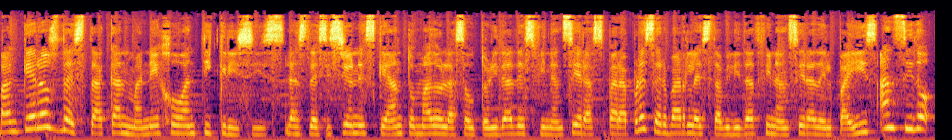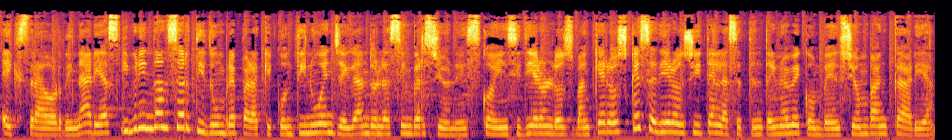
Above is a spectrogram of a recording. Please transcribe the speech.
Banqueros destacan manejo anticrisis. Las decisiones que han tomado las autoridades financieras para preservar la estabilidad financiera del país han sido extraordinarias y brindan certidumbre para que continúen llegando las inversiones. Coincidieron los banqueros que se dieron cita en la 79 Convención Bancaria.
